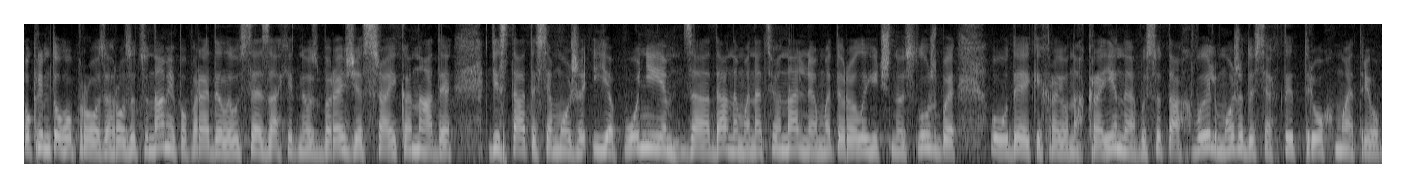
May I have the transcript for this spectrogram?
Окрім того, про загрозу цунамі попередили усе західне узбережжя США і Канади. Дістатися може і Японії. За даними Національної метеорологічної служби, у деяких районах країни висота хвиль може досягти трьох метрів.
